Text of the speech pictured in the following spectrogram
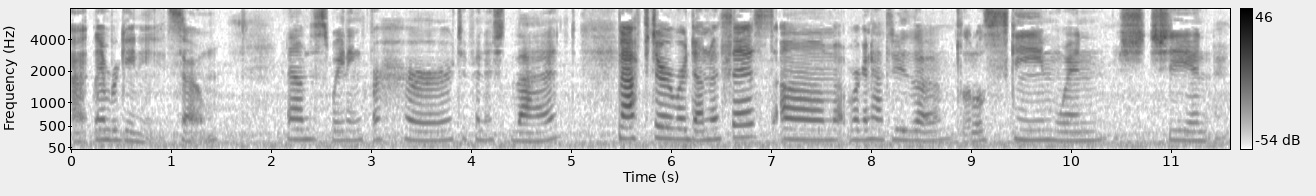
at Lamborghini. So now I'm just waiting for her to finish that. After we're done with this, um, we're gonna have to do the little scheme when sh she and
